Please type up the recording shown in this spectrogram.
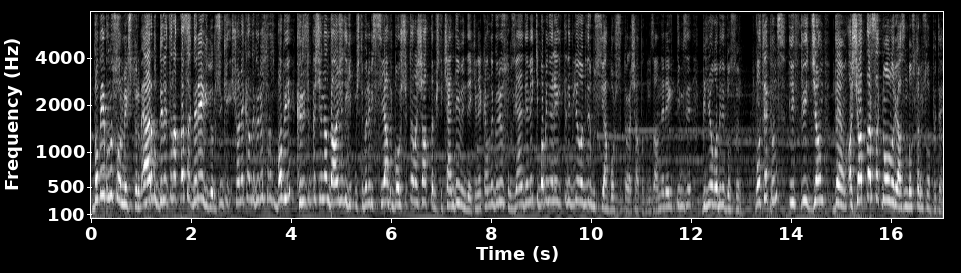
Babaya bunu sormak istiyorum. Eğer bu delikten atlarsak nereye gidiyoruz? Çünkü şu an ekranda görüyorsunuz Bobby Chris'in peşinden daha önce de gitmişti. Böyle bir siyah bir boşluktan aşağı atlamıştı kendi evindeyken. Ekranda görüyorsunuz. Yani demek ki Bobby nereye gittiğini biliyor olabilir bu siyah boşluktan aşağı atladığımız an. Nereye gittiğimizi biliyor olabilir dostlarım. What happens if we jump down? Aşağı atlarsak ne olur yazın dostlarım sohbete.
